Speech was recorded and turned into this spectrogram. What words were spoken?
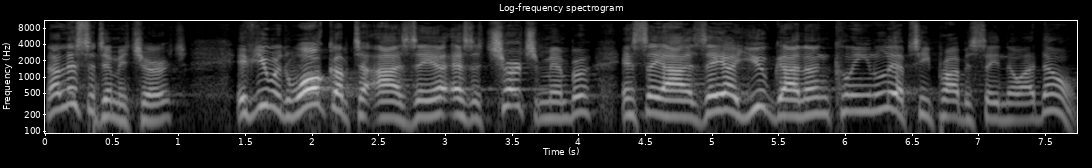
Now, listen to me, church. If you would walk up to Isaiah as a church member and say, Isaiah, you've got unclean lips, he'd probably say, No, I don't.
